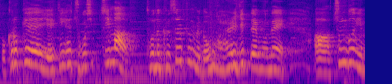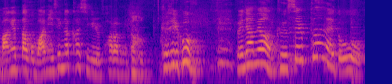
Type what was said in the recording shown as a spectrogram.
뭐 그렇게 얘기해 주고 싶지만 저는 그 슬픔을 너무 알기 때문에 아 충분히 망했다고 많이 생각하시길 바랍니다. 그리고 왜냐면 그 슬픔에도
